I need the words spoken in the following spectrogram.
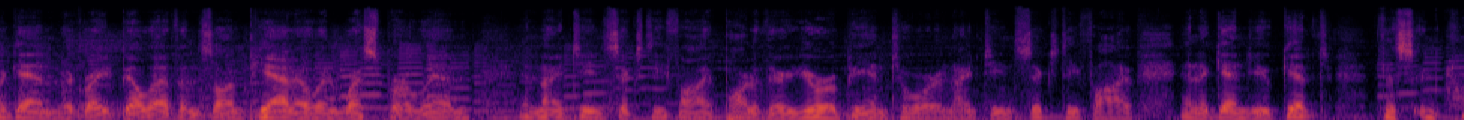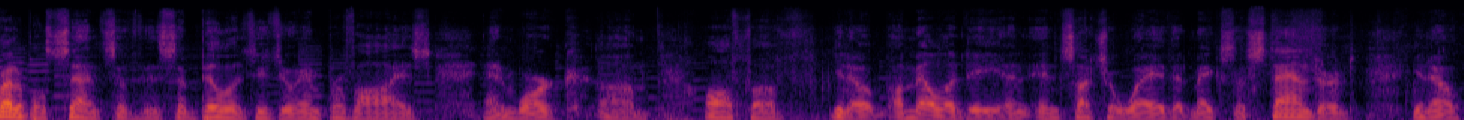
again, the great Bill Evans on piano in West Berlin in 1965, part of their European tour in 1965. And again, you get this incredible sense of this ability to improvise and work um, off of, you know, a melody in, in such a way that makes a standard, you know,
